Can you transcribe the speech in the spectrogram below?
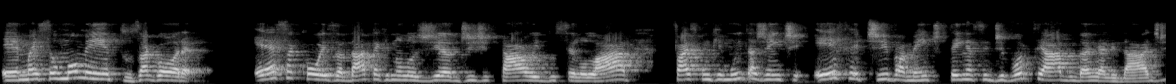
É, mas são momentos. Agora, essa coisa da tecnologia digital e do celular faz com que muita gente efetivamente tenha se divorciado da realidade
